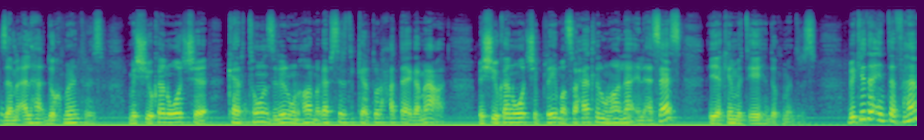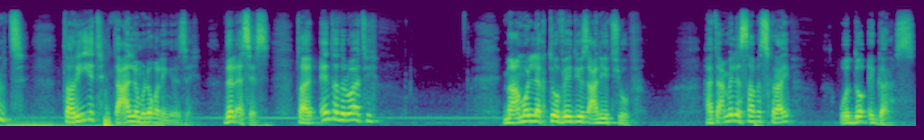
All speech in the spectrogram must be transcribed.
زي ما قالها documentaries مش you can watch cartoons ليل ونهار ما جابش سيرة الكرتون حتى يا جماعة. مش you can watch play مسرحيات ليل ونهار لأ الأساس هي كلمة إيه؟ documentaries بكده انت فهمت طريقة تعلم اللغة الإنجليزية. ده الأساس. طيب انت دلوقتي معمول لك two videos على اليوتيوب. هتعملي subscribe وتدق الجرس.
